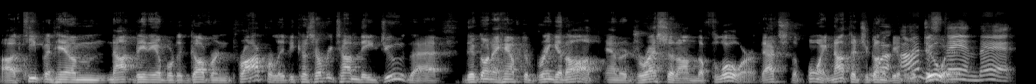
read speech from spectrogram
uh, keeping him not being able to govern properly. Because every time they do that, they're going to have to bring it up and address it on the floor. That's the point. Not that you're well, going to be able to do it. I understand that.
